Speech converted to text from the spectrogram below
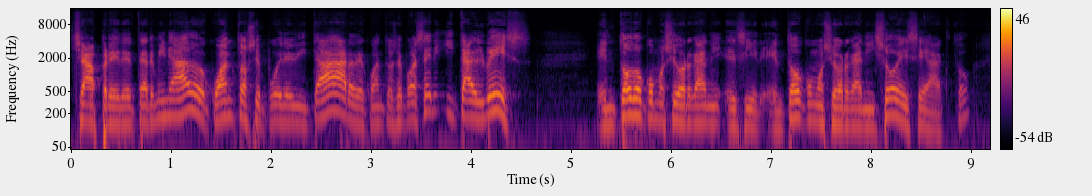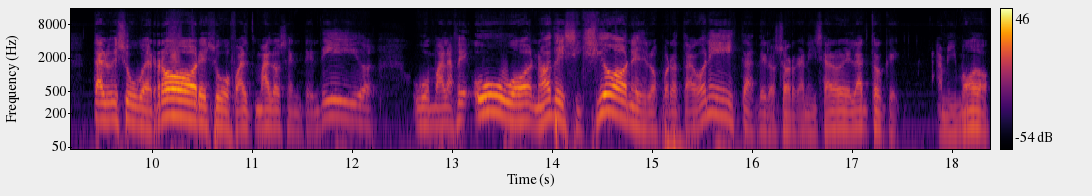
ya predeterminado, de cuánto se puede evitar, de cuánto se puede hacer, y tal vez en todo cómo se organizó, es decir, en todo cómo se organizó ese acto, tal vez hubo errores, hubo malos entendidos, hubo mala fe, hubo no decisiones de los protagonistas, de los organizadores del acto que a mi modo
